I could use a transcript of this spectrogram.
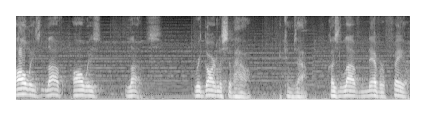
Always love, always loves, regardless of how it comes out, because love never fails.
